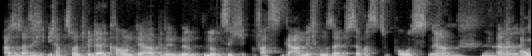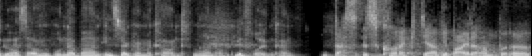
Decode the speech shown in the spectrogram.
also dass ich, ich habe zwar einen Twitter-Account, ja, aber den nutze ich fast gar nicht, um selbst da was zu posten, ja. ja. Äh, aber du hast auch einen wunderbaren Instagram-Account, wo man auch dir folgen kann. Das ist korrekt, ja. Wir beide haben äh,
